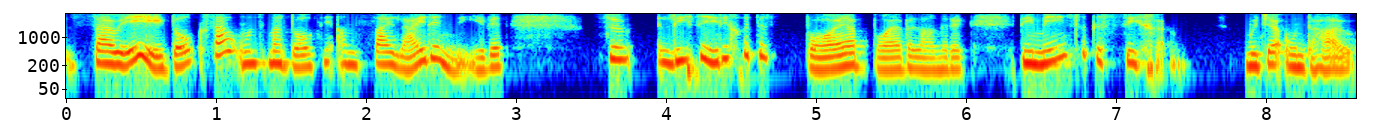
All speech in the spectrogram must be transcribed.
sou hê. Dalk sou ons maar dalk nie aan sy leiding nie, jy weet. So Lise, hierdie goed is baie baie belangrik. Die menslike siege, moet jy onthou,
